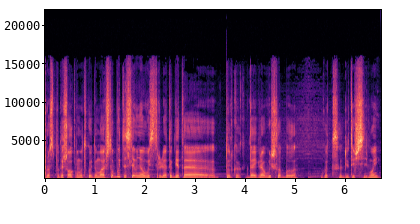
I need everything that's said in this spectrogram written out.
Просто подошел к нему, такой думал, а что будет, если я в него выстрелю? Это где-то только когда игра вышла было, год 2007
